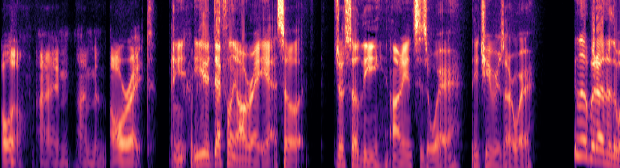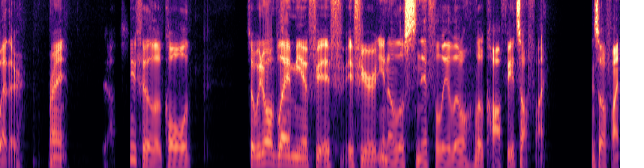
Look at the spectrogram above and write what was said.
Hello, I'm I'm all right. You- You're definitely all right, yeah. So, just so the audience is aware, the Achievers are aware, a little bit under the weather, right? Yes. You feel a little cold, so we don't blame you if if if you're you know a little sniffly, a little little coffee. It's all fine. It's all fine.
